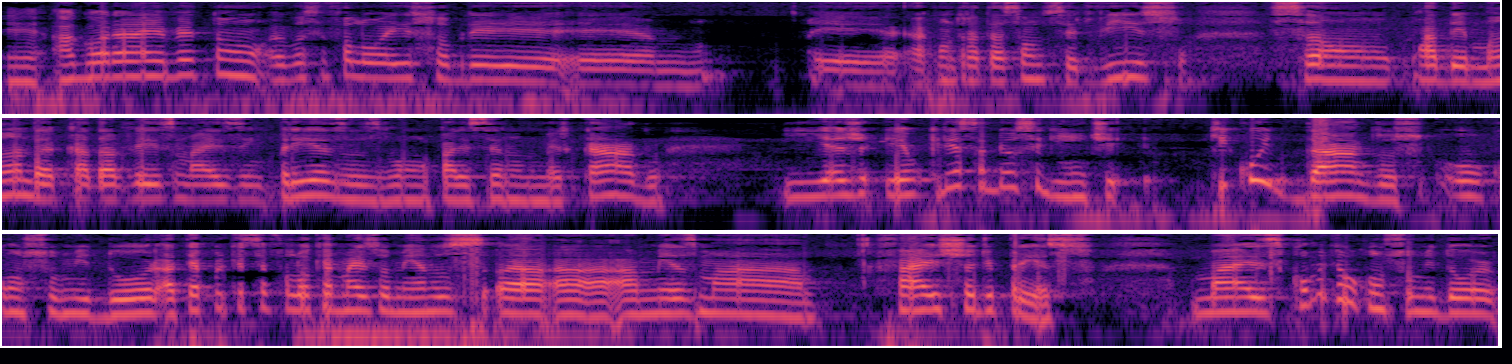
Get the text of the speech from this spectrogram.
É, agora, Everton, você falou aí sobre é, é, a contratação de serviço, são com a demanda cada vez mais empresas vão aparecendo no mercado, e eu queria saber o seguinte, que cuidados o consumidor, até porque você falou que é mais ou menos a, a, a mesma faixa de preço, mas como que o consumidor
